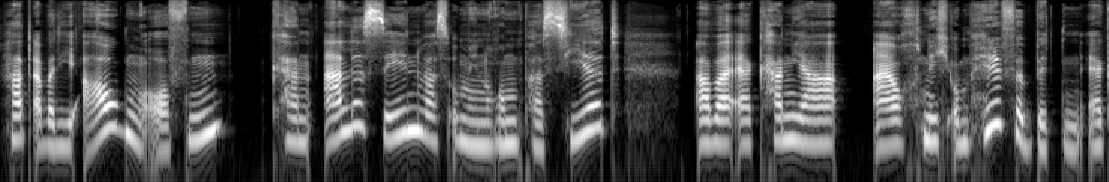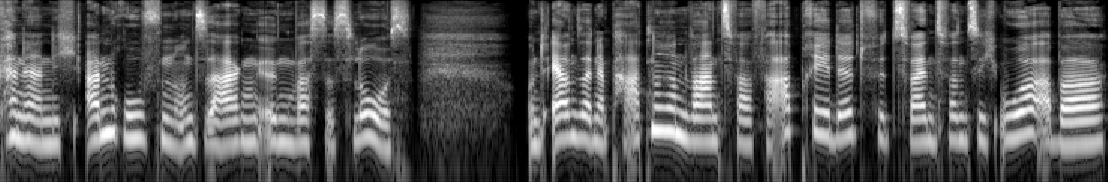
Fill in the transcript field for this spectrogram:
hat aber die Augen offen, kann alles sehen, was um ihn herum passiert, aber er kann ja auch nicht um Hilfe bitten. Er kann ja nicht anrufen und sagen, irgendwas ist los. Und er und seine Partnerin waren zwar verabredet für 22 Uhr, aber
